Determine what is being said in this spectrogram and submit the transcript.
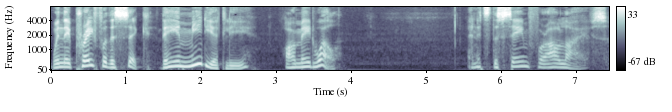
when they pray for the sick, they immediately are made well. And it's the same for our lives.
